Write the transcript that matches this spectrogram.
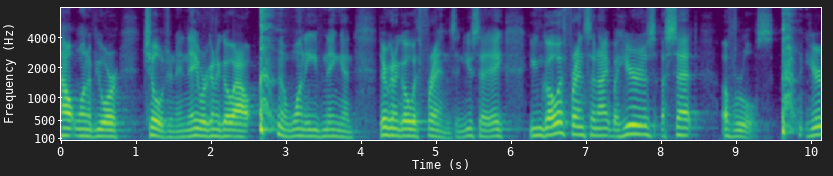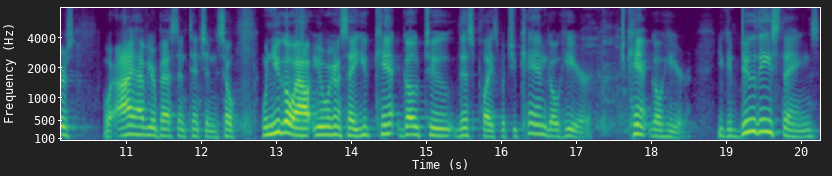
out one of your children and they were going to go out one evening and they're going to go with friends. And you say, hey, you can go with friends tonight, but here's a set of rules. here's where I have your best intention. So when you go out, you were going to say, you can't go to this place, but you can go here. But you can't go here. You can do these things,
